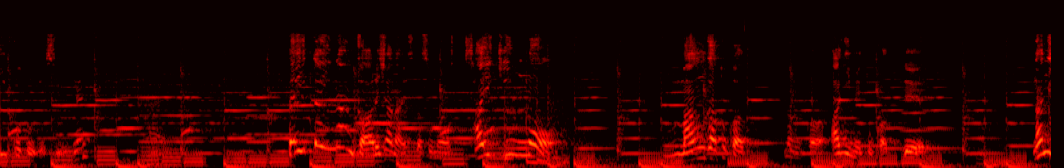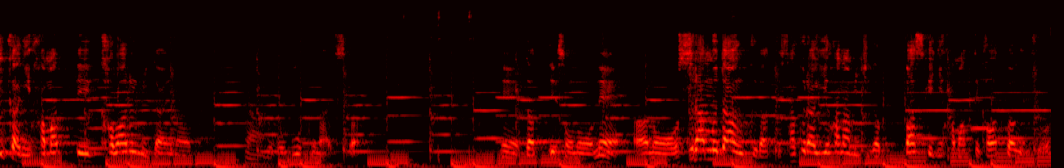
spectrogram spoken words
いいことですよねあれじゃないですかその最近の漫画とかなんかアニメとかって何かにハマって変わるみたいなのあが多くないですか？ね、だってそのね「あのスラムダンクだって桜木花道がバスケにハマって変わったわけでしょ？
